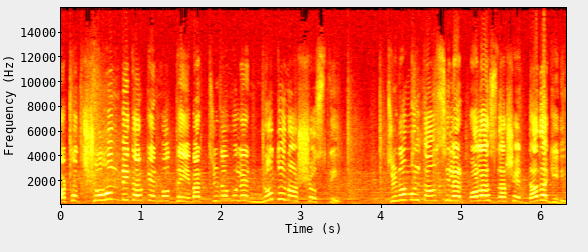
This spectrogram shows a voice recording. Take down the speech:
অর্থাৎ সোহম বিতর্কের মধ্যে এবার তৃণমূলের নতুন অস্বস্তি। তৃণমূল কাউন্সিলর পলাশ দাসের দাদাগিরি।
